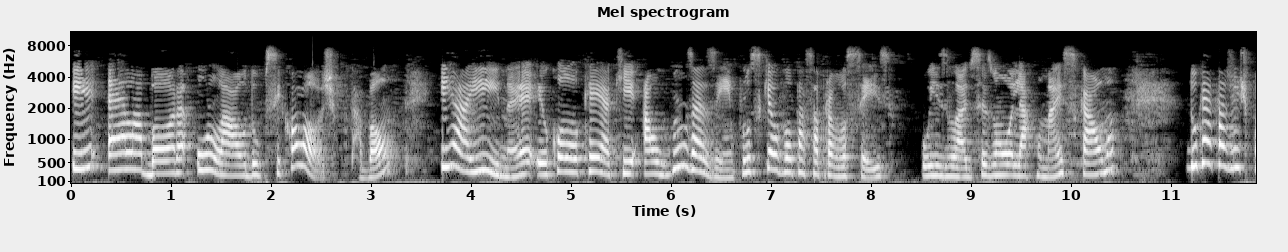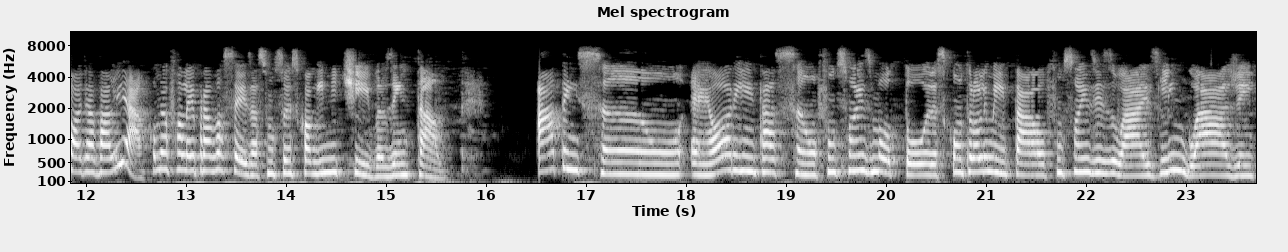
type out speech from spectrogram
e elabora o laudo psicológico, tá bom? E aí, né, eu coloquei aqui alguns exemplos que eu vou passar para vocês. O slide vocês vão olhar com mais calma. Do que é que a gente pode avaliar? Como eu falei para vocês, as funções cognitivas, então, atenção, é, orientação, funções motoras, controle mental, funções visuais, linguagem,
